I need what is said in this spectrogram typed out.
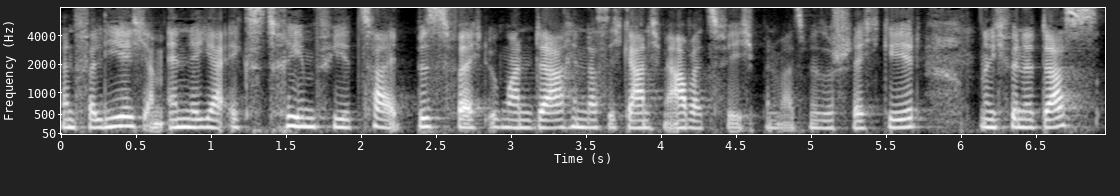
dann verliere ich am Ende ja extrem viel Zeit, bis vielleicht irgendwann dahin, dass ich gar nicht mehr arbeitsfähig bin, weil es mir so schlecht geht. Und ich finde, das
